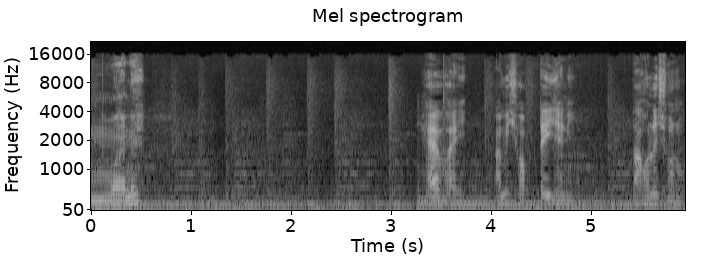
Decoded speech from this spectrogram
মানে? হ্যাঁ ভাই আমি সবটাই জানি। তাহলে শোনো।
